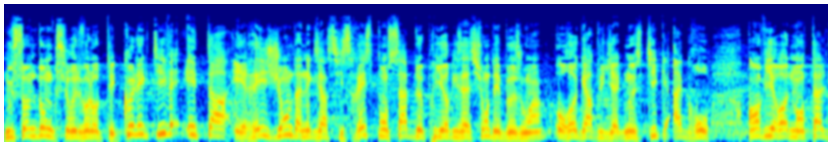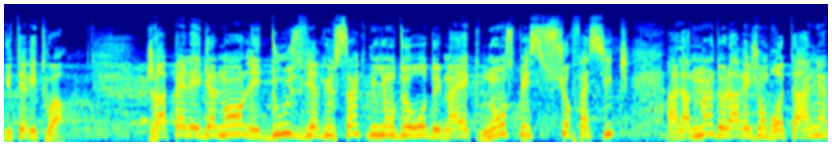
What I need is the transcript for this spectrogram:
Nous sommes donc sur une volonté collective, État et région, d'un exercice responsable de priorisation des besoins au regard du diagnostic agro-environnemental du territoire. Je rappelle également les 12,5 millions d'euros de MAEC non surfaciques à la main de la région Bretagne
